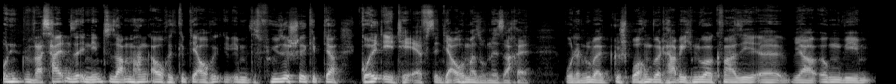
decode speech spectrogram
Und was halten Sie in dem Zusammenhang auch? Es gibt ja auch eben das Physische, es gibt ja Gold-ETFs, sind ja auch immer so eine Sache, wo darüber gesprochen wird, habe ich nur quasi äh, ja irgendwie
